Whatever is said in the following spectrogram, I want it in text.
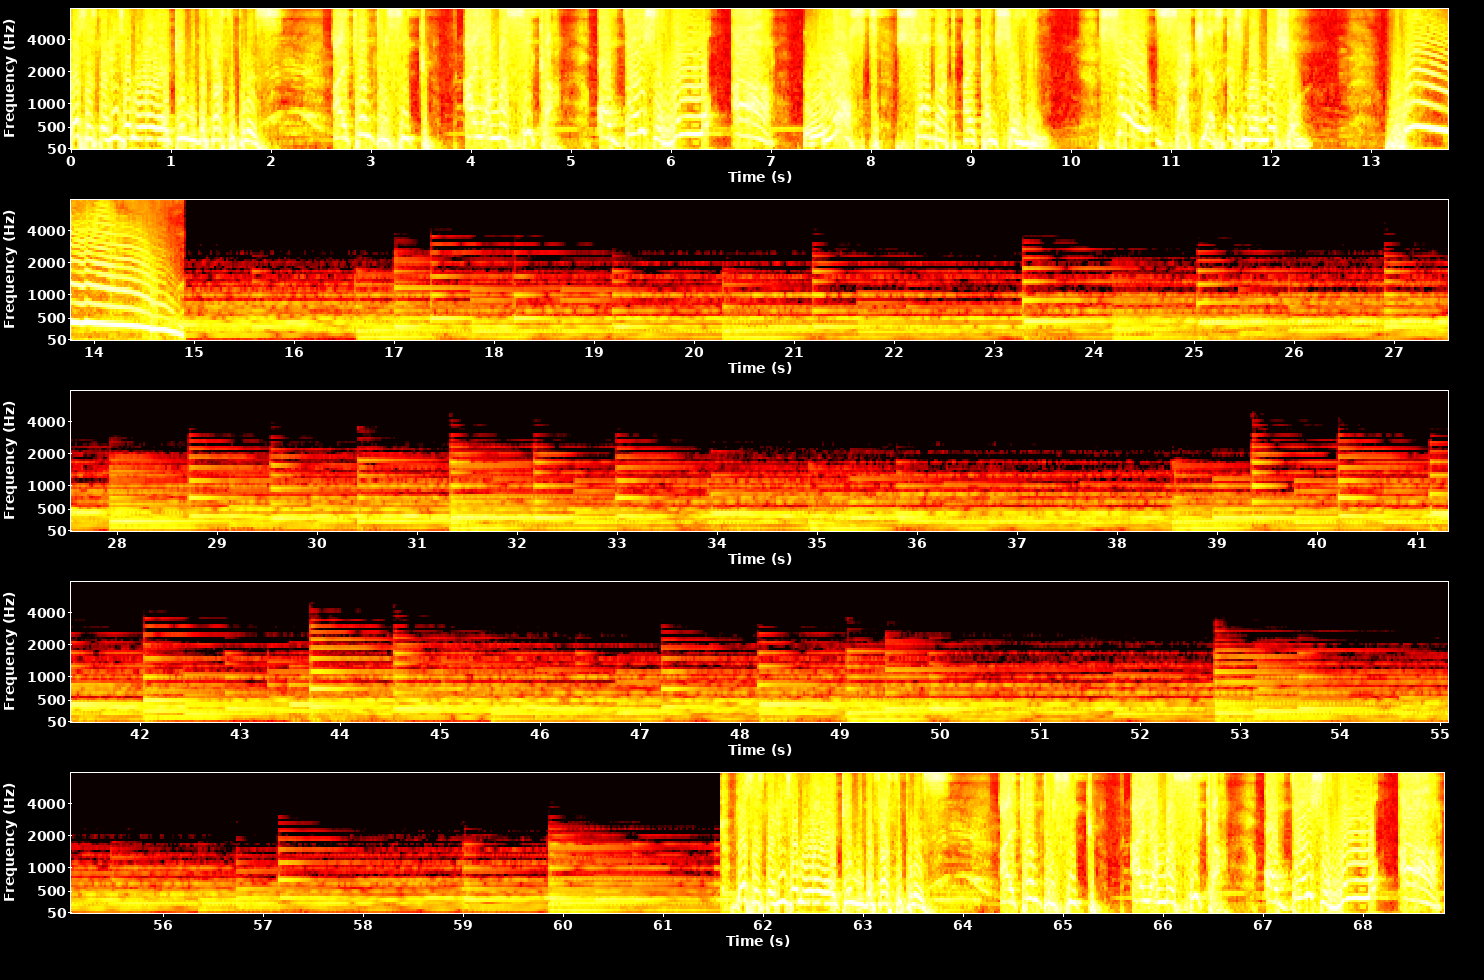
This is the reason why I came in the first place. I came to seek. I am a seeker of those who are lost so that I can save him. So Zacchaeus is my mission. Woo! This is the reason why I came in the first place. I came to seek. I am a seeker of those who are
